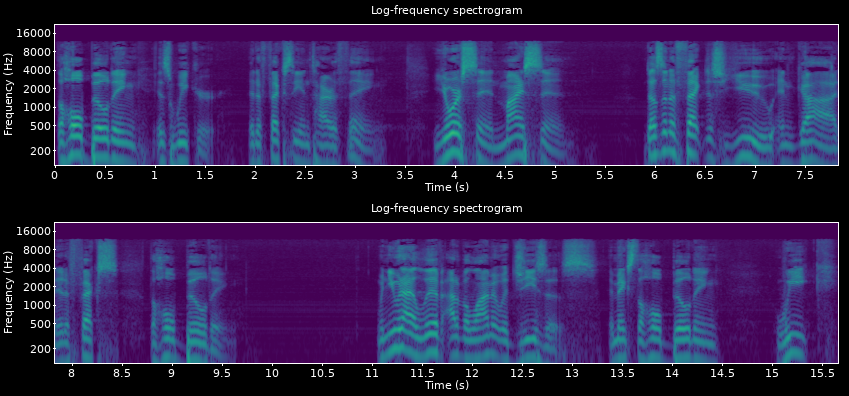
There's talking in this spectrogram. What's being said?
the whole building is weaker. It affects the entire thing. Your sin, my sin, doesn't affect just you and God, it affects the whole building. When you and I live out of alignment with Jesus, it makes the whole building weak.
